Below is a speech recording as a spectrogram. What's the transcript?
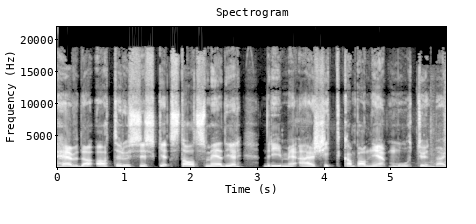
hevda at russiske statsmedier driver med ei skittkampanje mot Thunberg.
